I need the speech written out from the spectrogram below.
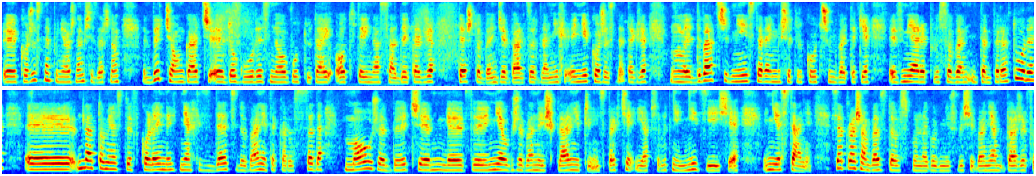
e, korzystne, ponieważ nam się zaczną wyciągać e, do góry znowu tutaj od tej nasady, także też to będzie bardzo dla nich niekorzystne. Także 2-3 dni starajmy się tylko utrzymywać takie w miarę plusowe temperatury, natomiast w kolejnych dniach zdecydowanie taka rozsada może być w nieogrzewanej szklarni czy inspekcie i absolutnie nic jej się nie stanie. Zapraszam Was do wspólnego również wysiewania warzyw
